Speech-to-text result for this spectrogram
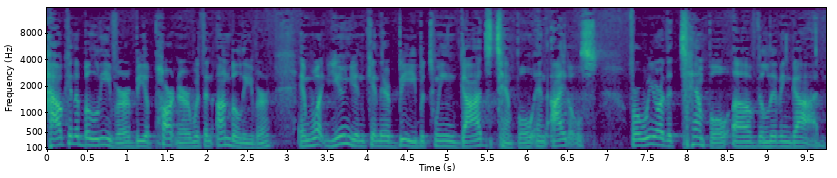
How can a believer be a partner with an unbeliever? And what union can there be between God's temple and idols? For we are the temple of the living God.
